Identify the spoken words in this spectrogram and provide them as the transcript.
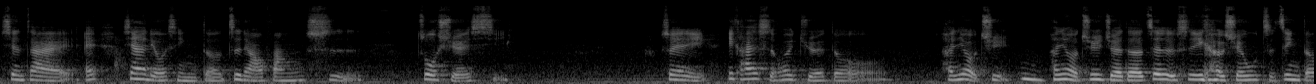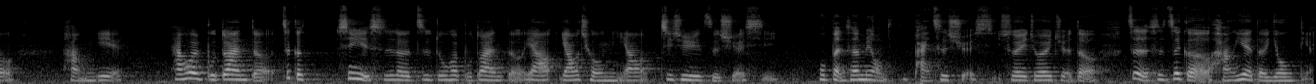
现在哎现在流行的治疗方式做学习，所以一开始会觉得很有趣，嗯，很有趣，觉得这是一个学无止境的。行业，它会不断的，这个心理师的制度会不断的要要求你要继续一直学习。我本身没有排斥学习，所以就会觉得这也是这个行业的优点。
